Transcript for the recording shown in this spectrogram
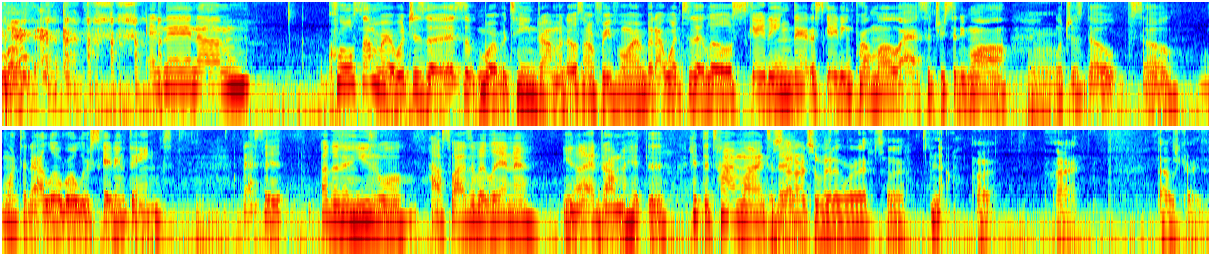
float. And then um Cruel Summer, which is a it's a more of a teen drama though, it's on freeform. But I went to the little skating. They had a skating promo at Century City Mall, which was dope. So I went to that little roller skating things. That's it. Other than usual Housewives of Atlanta, you know that drama hit the hit the timeline today. Is that our two minute word today? no, All right, all right. That was crazy.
